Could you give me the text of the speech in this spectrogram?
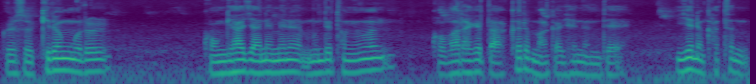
그래서 기록물을 공개하지 않으면 문 대통령을 고발하겠다. 그런 말까지 했는데 이제는 같은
